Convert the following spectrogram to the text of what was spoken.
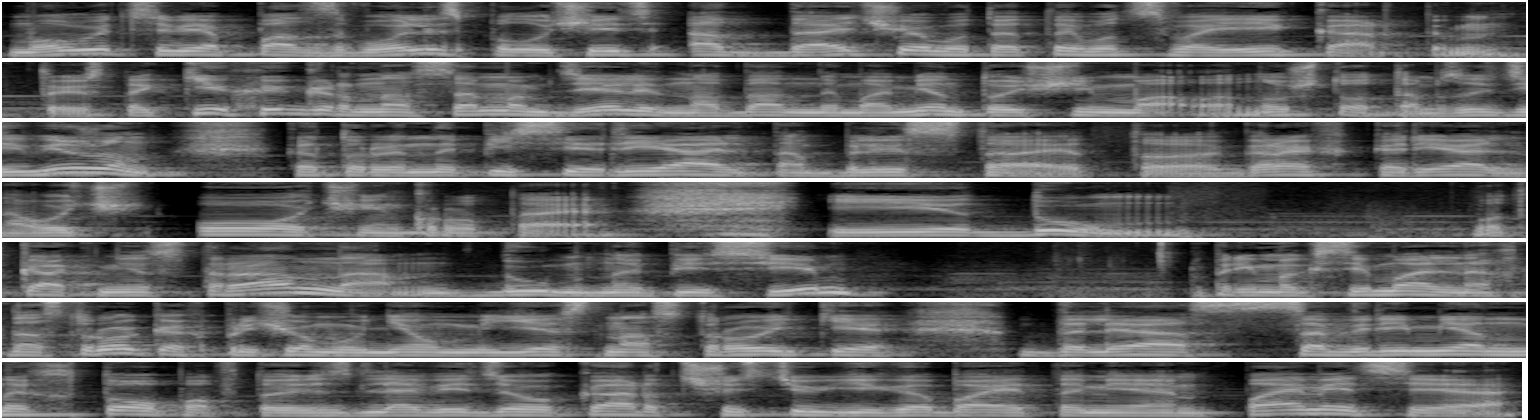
могут себе позволить получить отдачу вот этой вот своей карты. То есть, таких игр на самом деле на данный момент очень мало. Ну что там, The Division, который на PC реально блистает, графика реально очень-очень крутая. И Doom. Вот как ни странно, Doom на PC при максимальных настройках, причем у нем есть настройки для современных топов, то есть для видеокарт с 6 гигабайтами памяти.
